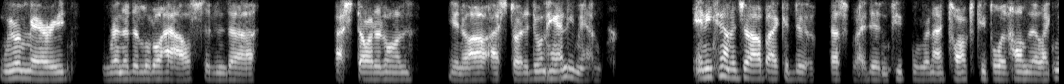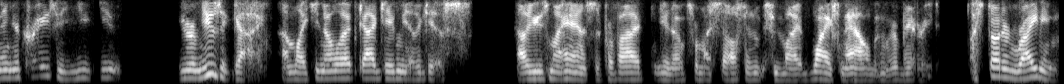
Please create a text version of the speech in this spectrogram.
we were married. Rented a little house, and uh, I started on. You know, I, I started doing handyman work. Any kind of job I could do. That's what I did. And people, when I talk to people at home, they're like, "Man, you're crazy. You you you're a music guy." I'm like, you know what? God gave me other gifts I'll use my hands to provide, you know, for myself and, and my wife now when we're married. I started writing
